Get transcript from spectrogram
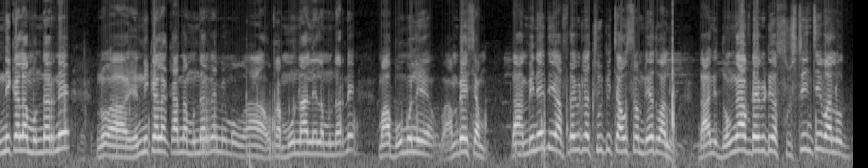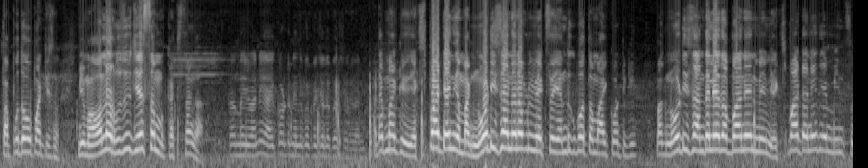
ఎన్నికల ముందరనే ఎన్నికల కన్నా ముందరనే మేము ఒక మూడు నాలుగు నెలల ముందరనే మా భూముల్ని అమ్మేశాం. దా అమ్మినేది అఫిడవిట్లో చూపించే అవసరం లేదు వాళ్ళు. దాన్ని దొంగ అఫిడవిట్గా సృష్టించి వాళ్ళు తప్పుదోవ పట్టిస్తున్నారు. మేము వల్ల రుజువు చేస్తాం ఖచ్చితంగా. అంటే మాకు ఎక్స్పర్ట్ అయింది మాకు నోటీస్ అందినప్పుడు మేము ఎక్స్ ఎందుకు పోతాం హైకోర్టుకి? మాకు నోటీస్ అందలేదబ్బా అనేది మేము ఎక్స్పర్ట్ అనేది ఏం మీన్స్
